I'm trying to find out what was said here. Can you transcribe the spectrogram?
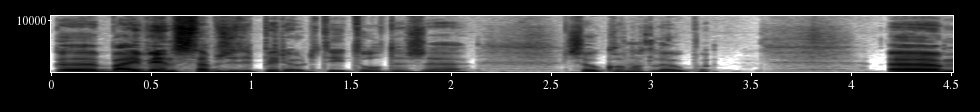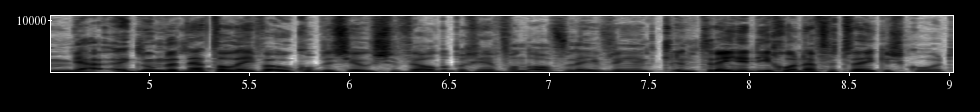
eh, bij winst hebben ze de periodetitel. Dus eh, zo kan het lopen. Ehm, ja, ik noemde het net al even, ook op de Zeeuwse velden, begin van de aflevering. Een, een trainer die gewoon even twee keer scoort.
